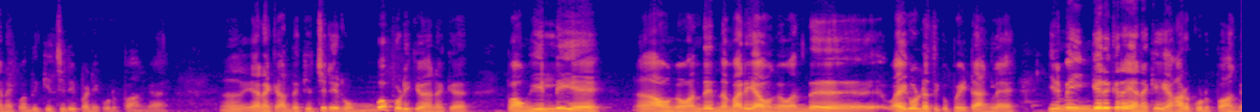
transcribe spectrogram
எனக்கு வந்து கிச்சடி பண்ணி கொடுப்பாங்க? எனக்கு அந்த கிச்சடி ரொம்ப பிடிக்கும் எனக்கு. இப்போ அவங்க இல்லையே அவங்க வந்து இந்த மாதிரி அவங்க வந்து வைகுண்டத்துக்கு போயிட்டாங்களே இனிமேல் இங்கே இருக்கிற எனக்கு யார் கொடுப்பாங்க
